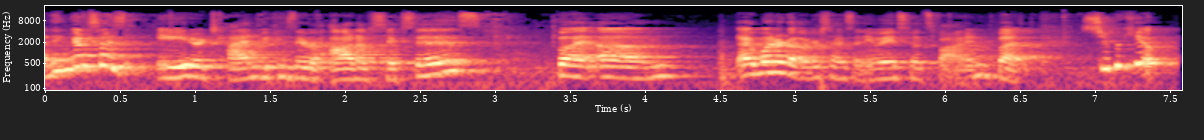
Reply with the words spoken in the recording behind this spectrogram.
I think I got a size eight or 10 because they were out of sixes. But um, I wanted to oversize anyway, so it's fine, but super cute.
